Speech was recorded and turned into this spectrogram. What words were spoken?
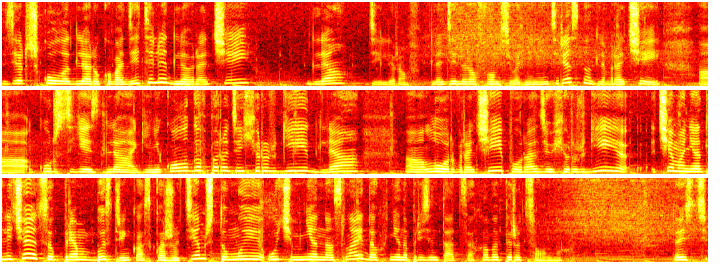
Зерт-школа для руководителей, для врачей, для дилеров. Для дилеров вам сегодня не интересно, для врачей а, курс есть для гинекологов по радиохирургии, для а, лор-врачей по радиохирургии. Чем они отличаются, прям быстренько скажу, тем, что мы учим не на слайдах, не на презентациях, а в операционных. То есть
